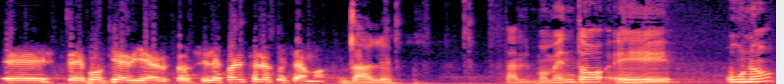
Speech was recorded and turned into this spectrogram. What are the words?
este, boquiabiertos. Si les parece, lo escuchamos. Dale. hasta el momento eh, uno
